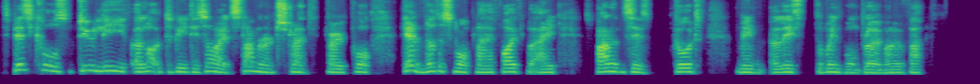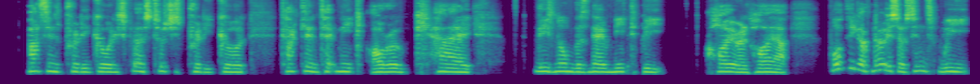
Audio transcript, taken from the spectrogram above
His physicals do leave a lot to be desired. Stamina and strength very poor. Again, another small player, 5 foot 8 balance is good. I mean, at least the wind won't blow him over. Passing is pretty good. His first touch is pretty good. Tackling technique are okay. These numbers now need to be higher and higher. One thing I've noticed though, since we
